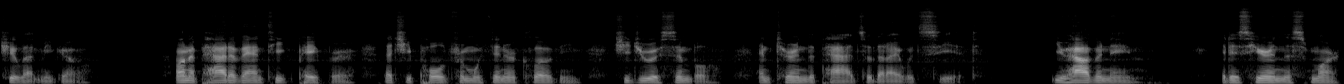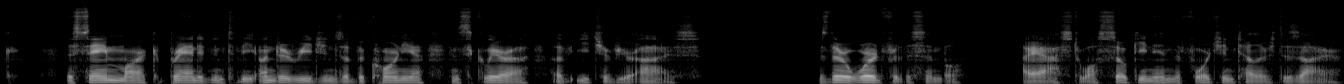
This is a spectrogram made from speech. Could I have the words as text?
She let me go. On a pad of antique paper that she pulled from within her clothing, she drew a symbol and turned the pad so that I would see it. You have a name. It is here in this mark the same mark branded into the under regions of the cornea and sclera of each of your eyes. Is there a word for the symbol? I asked while soaking in the fortune teller's desire,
